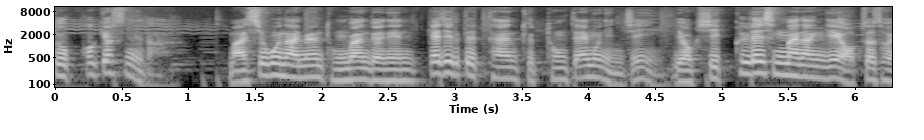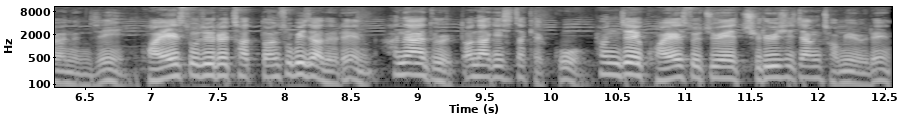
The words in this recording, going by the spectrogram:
뚝 꺾였습니다. 마시고 나면 동반되는 깨질 듯한 두통 때문인지 역시 클래식만 한 게 없어서였는지 과일 소주를 찾던 소비자들은 하나 둘 떠나기 시작했고 현재 과일 소주의 주류 시장 점유율은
